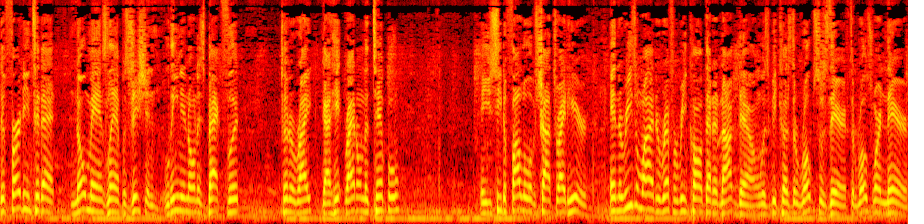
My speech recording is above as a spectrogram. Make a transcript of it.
deferring to that no man's land position, leaning on his back foot to the right, got hit right on the temple. And you see the follow-up shots right here. And the reason why the referee called that a knockdown was because the ropes was there. If the ropes weren't there,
